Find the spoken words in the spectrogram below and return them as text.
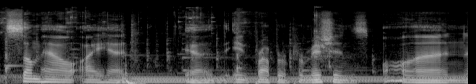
somehow I had uh, improper permissions on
